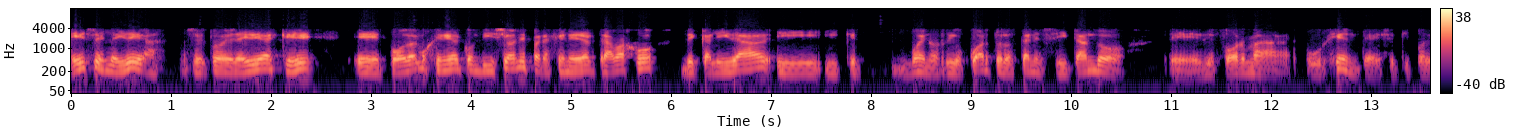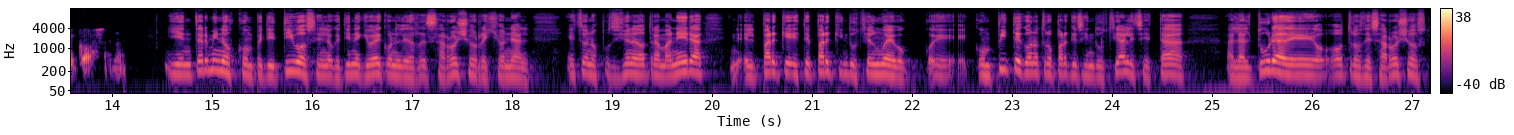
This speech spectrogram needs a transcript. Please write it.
Esa es la idea, ¿no es cierto? La idea es que eh, podamos generar condiciones para generar trabajo de calidad y, y que, bueno, Río Cuarto lo está necesitando eh, de forma urgente, ese tipo de cosas, ¿no? Y en términos competitivos en lo que tiene que ver con el desarrollo regional, esto nos posiciona de otra manera. El parque, este parque industrial nuevo, eh, ¿compite con otros parques industriales? ¿Está a la altura de otros desarrollos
